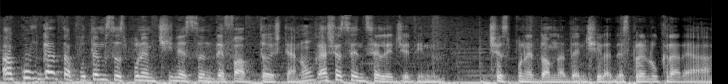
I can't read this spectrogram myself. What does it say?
acum gata, putem să spunem cine sunt de fapt ăștia, nu? Așa se înțelege din ce spune doamna Dăncilă despre lucrarea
